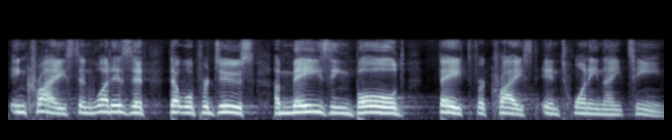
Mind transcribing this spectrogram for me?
in Christ? And what is it that will produce amazing, bold faith for Christ in 2019?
